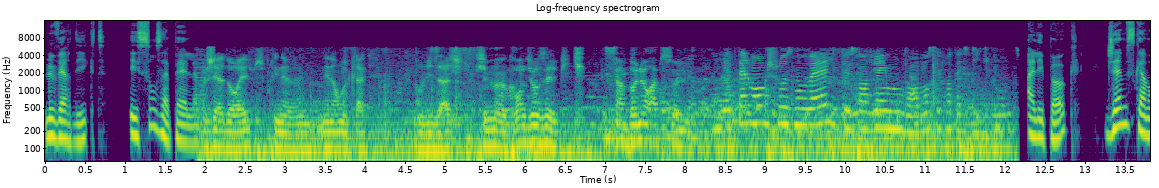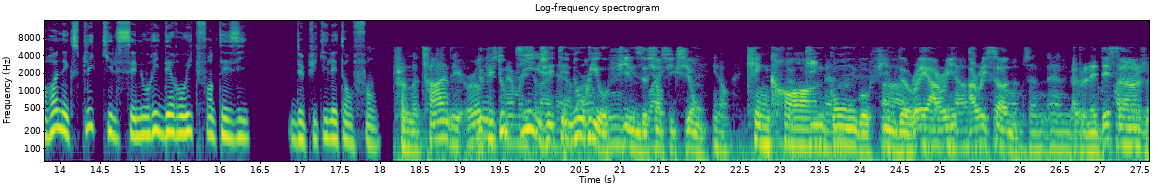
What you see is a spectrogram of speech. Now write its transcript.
Le verdict et sans appel. J'ai adoré, je me suis pris une, une énorme claque dans le visage. Film grandiose et épique. C'est un bonheur absolu. Il y a tellement de choses nouvelles que ça en devient émouvant. Bon, c'est fantastique. À l'époque, James Cameron explique qu'il s'est nourri d'héroïque fantasy depuis qu'il est enfant. Depuis tout petit, j'ai été nourri aux films de science-fiction. King Kong, au film de Ray Harrison, La planète des singes.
